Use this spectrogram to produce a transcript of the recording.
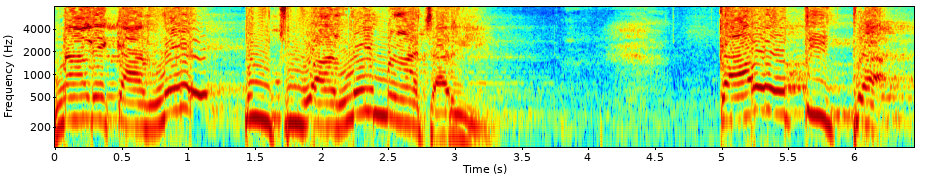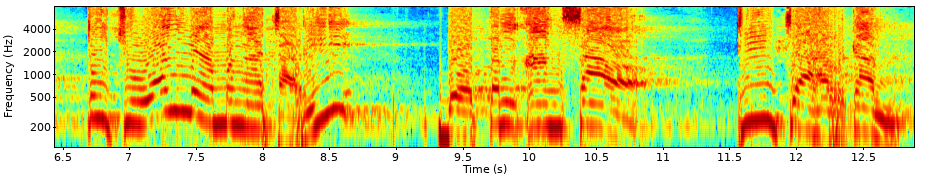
Nalikane tujuannya mengajari. Kalau tidak tujuannya mengajari boten angsal dijaharkan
